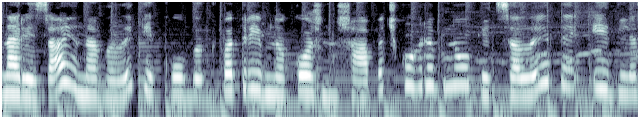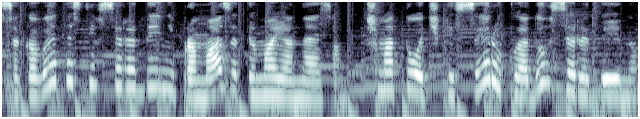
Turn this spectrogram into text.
Нарізаю на великий кубик. Потрібно кожну шапочку грибну підсолити і для соковитості всередині промазати майонезом. Шматочки сиру кладу всередину.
